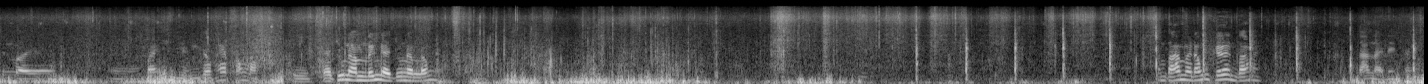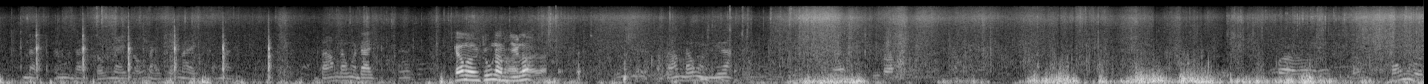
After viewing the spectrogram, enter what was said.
xin mời ờ, ban xây dựng cho phép đóng lọc. Ừ. Rồi, chú Năm đứng đây chú Năm đóng. Anh Tám ơi đóng kế anh Tám ơi. Tám lại đây này này chỗ này chỗ này chỗ này chỗ này tám đóng ở đây. Cảm ơn chú Năm dữ lắm. Tám đóng ở kia Bốn được.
